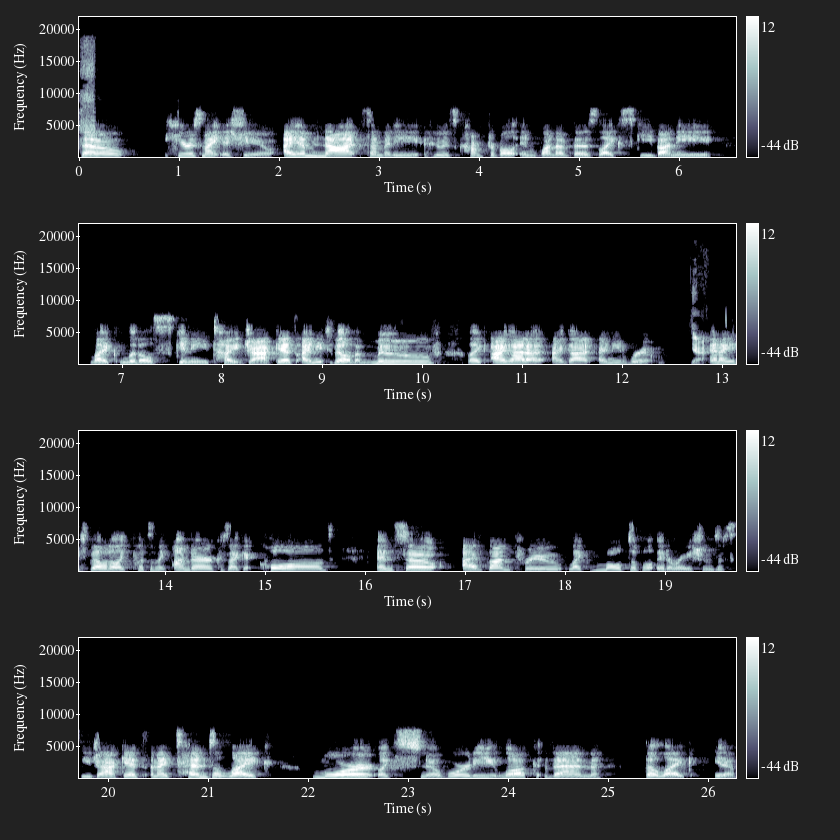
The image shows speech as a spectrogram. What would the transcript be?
So here's my issue. I am not somebody who is comfortable in one of those like ski bunny, like little skinny tight jackets. I need to be able to move. Like I gotta, I got, I need room. Yeah. And I need to be able to like put something under because I get cold. And so I've gone through like multiple iterations of ski jackets and I tend to like more like snowboardy look than the like, you know,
